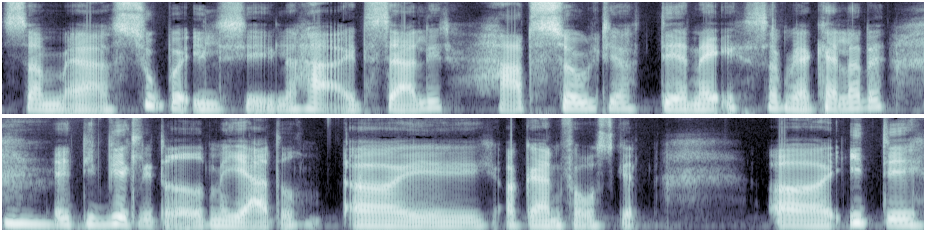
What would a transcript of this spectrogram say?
som er super ildsjæle, har et særligt heart soldier DNA, som jeg kalder det. Mm. Øh, de er virkelig drevet med hjertet og, øh, og gør en forskel. Og i det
